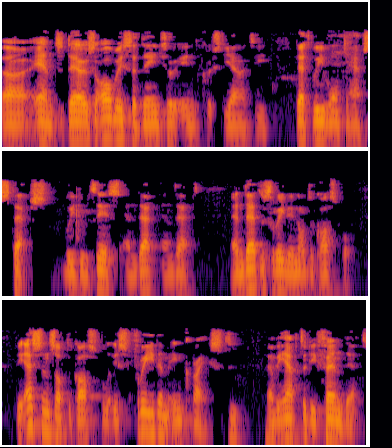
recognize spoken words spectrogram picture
Uh, and there is always a danger in Christianity that we want to have steps. We do this and that and that. And that is really not the gospel. The essence of the gospel is freedom in Christ. And we have to defend that.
